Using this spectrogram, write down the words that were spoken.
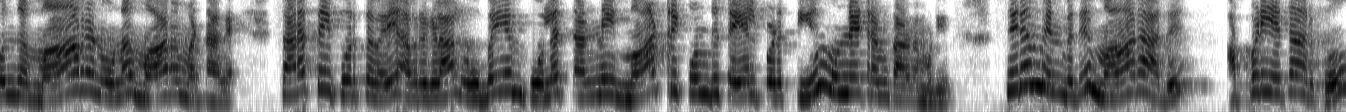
கொஞ்சம் மாறணும்னா மாற மாட்டாங்க. சரத்தை பொறுத்தவரை அவர்களால் உபயம் போல தன்னை மாற்றிக்கொண்டு செயல்படுத்தியும் முன்னேற்றம் காண முடியும். சிரம் என்பது மாறாது. அப்படியே தான் இருக்கும்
